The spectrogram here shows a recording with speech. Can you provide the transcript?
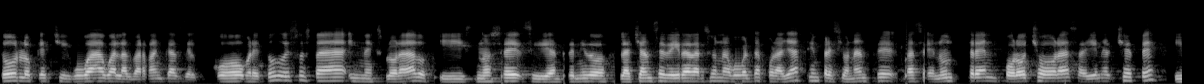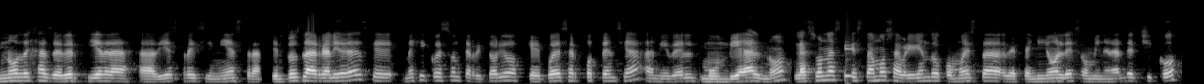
todo lo que es Chihuahua, las barrancas del cobre, todo eso está inexplorado y no sé si han tenido la chance de ir a darse una vuelta por allá, es impresionante, vas en un tren por ocho horas ahí en el Chepe y no dejas de ver piedra a diestra y siniestra. Entonces la realidad es que México es un territorio que puede ser potencia a nivel mundial, ¿no? Las zonas que estamos abriendo como esta de Peñoles o Mineral del Chico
